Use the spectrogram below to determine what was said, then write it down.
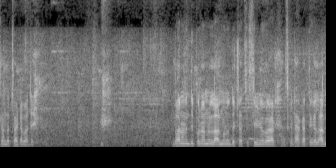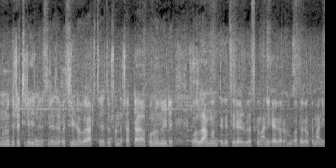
সন্ধ্যা ছয়টা বাজে। বরা নদী পুরো আমরা লালমন উদ্দেশ্যে আছে শ্রীনগর আট। আজকে ঢাকা থেকে লালমন উদ্দেশ্যে ছেড়ে ছেড়ে যাবে। শ্রীনগর আট ছেড়ে যাবে। সন্ধ্যা সাতটা পনেরো মিনিটে। এবং লালমন থেকে ছেড়ে আসবে আজকে মানিক এগারো। গতকালকে মানিক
